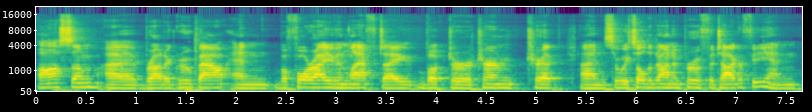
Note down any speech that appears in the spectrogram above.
awesome. I brought a group out, and before I even left, I booked a return trip, and so we sold it on Improved Photography. And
